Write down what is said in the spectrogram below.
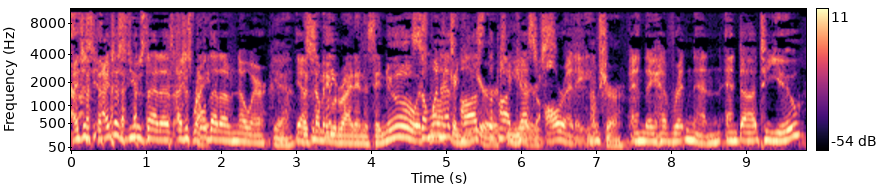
I just I just used that as I just Right. pulled that out of nowhere. Yeah, yeah. but so somebody please- would write in and say, "No, it's Someone has like a paused the podcast already. I'm sure. And they have written in. And uh, to you,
